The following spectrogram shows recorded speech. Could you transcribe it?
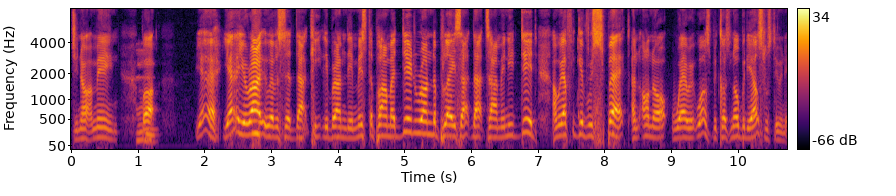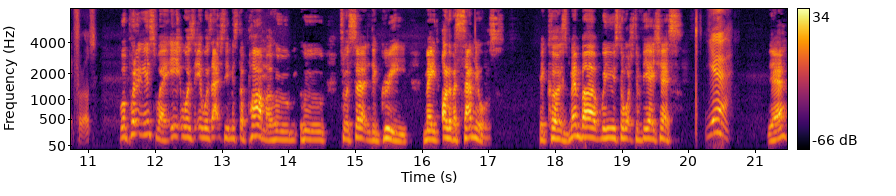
Do you know what I mean? Mm. But yeah, yeah, you're right. Whoever said that, Keatley Brandon, Mr. Palmer did run the place at that time, and he did. And we have to give respect and honour where it was because nobody else was doing it for us. Well, put it this way: it was it was actually Mr. Palmer who who, to a certain degree, made Oliver Samuels. Because remember, we used to watch the VHS. Yeah, Yeah.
